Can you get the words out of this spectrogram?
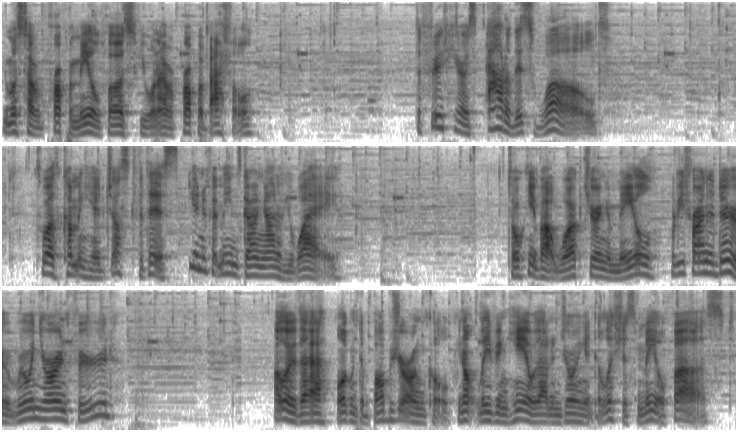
You must have a proper meal first if you want to have a proper battle. The food here is out of this world. It's worth coming here just for this, even if it means going out of your way. Talking about work during a meal? What are you trying to do? Ruin your own food? Hello there, welcome to Bob's Your Uncle. You're not leaving here without enjoying a delicious meal first.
